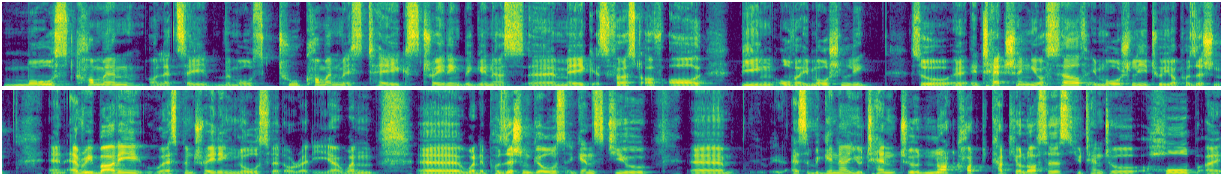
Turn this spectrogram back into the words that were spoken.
most common, or let's say the most two common mistakes trading beginners uh, make is first of all being over emotionally. So uh, attaching yourself emotionally to your position, and everybody who has been trading knows that already. Yeah, when uh, when a position goes against you, um, as a beginner, you tend to not cut, cut your losses. You tend to hope uh,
